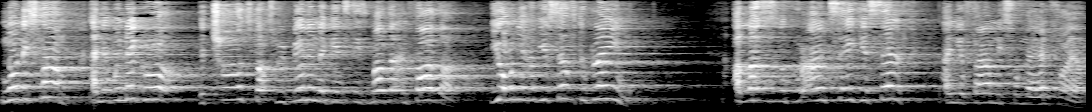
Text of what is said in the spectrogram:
Non-Islam. And then when they grow up, the child starts rebelling against his mother and father. You only have yourself to blame. Allah says in the Quran, save yourself and your families from the hellfire.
